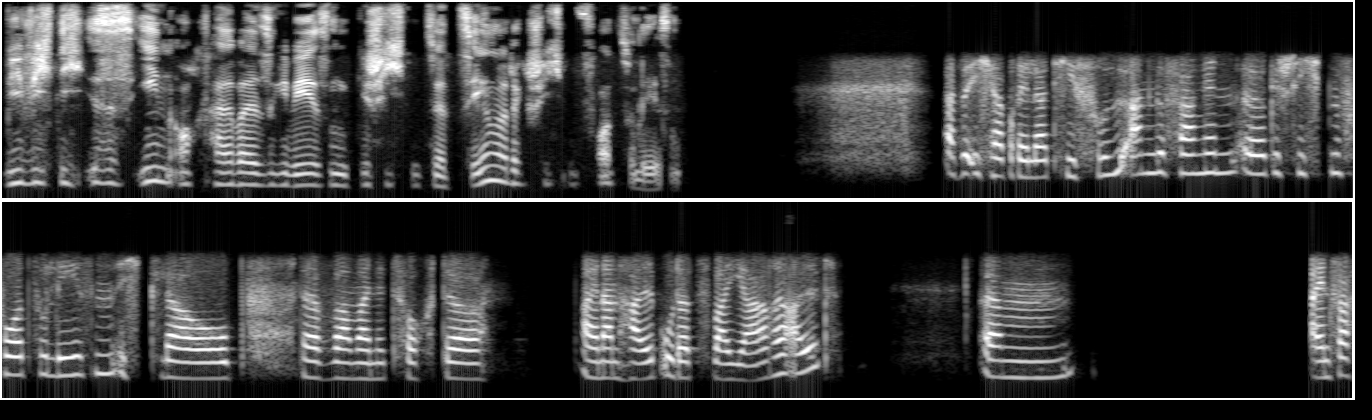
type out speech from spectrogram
Wie wichtig ist es Ihnen auch teilweise gewesen, Geschichten zu erzählen oder Geschichten vorzulesen? Also ich habe relativ früh angefangen, äh, Geschichten vorzulesen. Ich glaube, da war meine Tochter eineinhalb oder zwei Jahre alt. Ähm, Einfach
